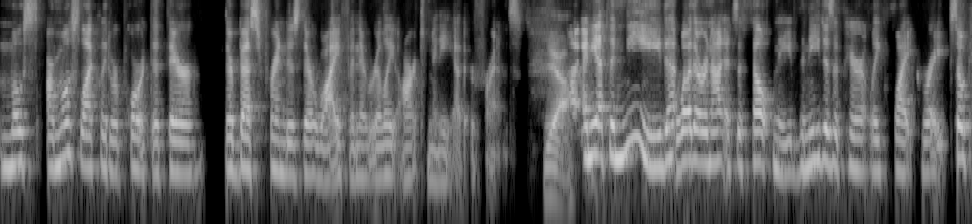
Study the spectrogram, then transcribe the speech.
most are most likely to report that their their best friend is their wife and there really aren't many other friends. Yeah. Uh, and yet the need, whether or not it's a felt need, the need is apparently quite great. So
